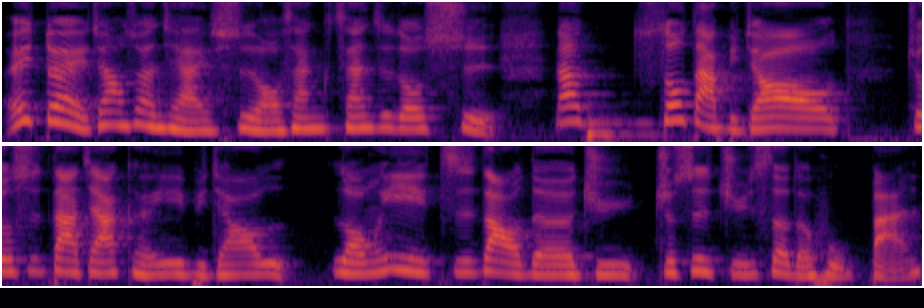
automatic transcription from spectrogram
哎，对，这样算起来是哦，三三只都是。那 Soda 比较就是大家可以比较容易知道的橘，就是橘色的虎斑。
